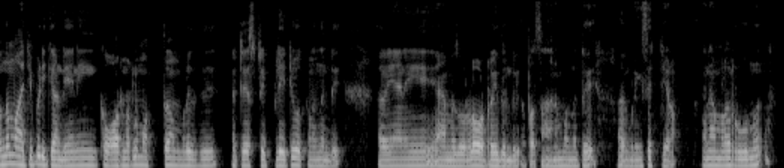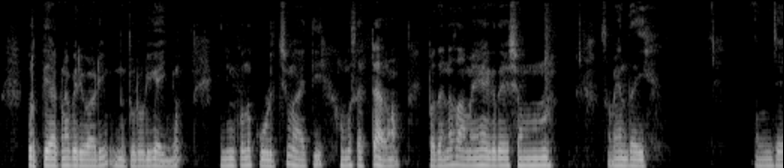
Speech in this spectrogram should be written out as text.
ഒന്ന് മാറ്റി പിടിക്കാണ്ട് ഞാൻ ഈ കോർണറിൽ മൊത്തം നമ്മൾ ഇത് മറ്റേ സ്ട്രിപ്പ് ലൈറ്റ് വെക്കണമെന്നുണ്ട് അത് ഞാൻ ആമസോണിൽ ഓർഡർ ചെയ്തിട്ടുണ്ട് അപ്പോൾ സാധനം വന്നിട്ട് അതും കൂടി സെറ്റ് ചെയ്യണം. അങ്ങനെ നമ്മളെ റൂം വൃത്തിയാക്കണ പരിപാടിയും ഇന്നത്തോടു കൂടി കഴിഞ്ഞു. ഇനി എനിക്കൊന്ന് കുളിച്ച് മാറ്റി ഒന്ന് സെറ്റാകണം ഇപ്പോൾ തന്നെ സമയം ഏകദേശം സമയം എന്തായി? അഞ്ച്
